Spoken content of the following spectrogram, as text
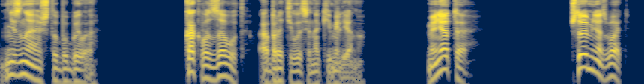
не знаю, что бы было». «Как вас зовут?» — обратилась она к Емельяну. «Меня-то? Что меня звать?»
